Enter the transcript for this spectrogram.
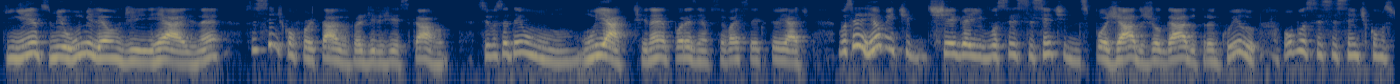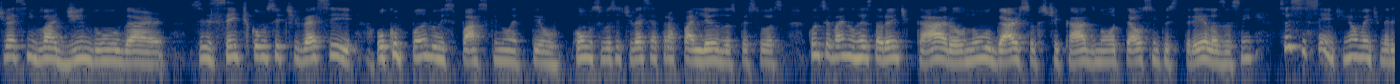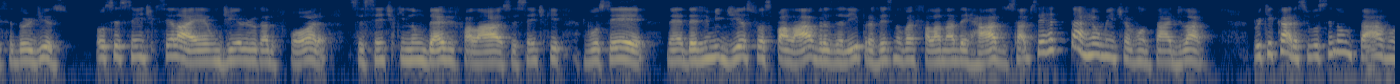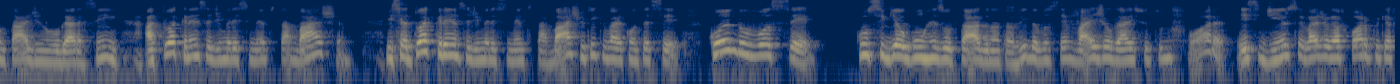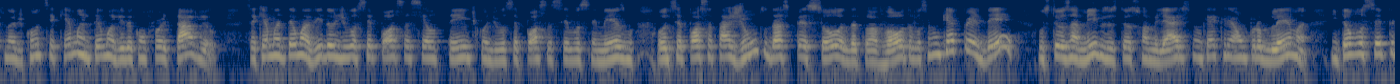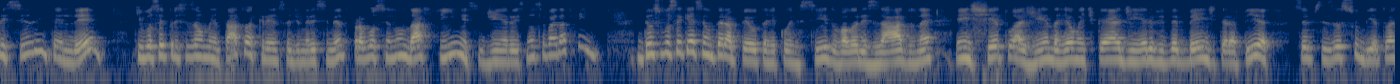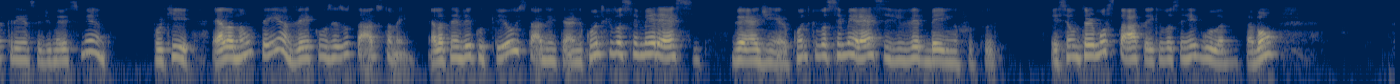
500 mil, 1 milhão de reais, né? Você se sente confortável para dirigir esse carro? Se você tem um, um iate, né? Por exemplo, você vai sair com o teu iate. Você realmente chega e você se sente despojado, jogado, tranquilo? Ou você se sente como se estivesse invadindo um lugar? Se sente como se estivesse ocupando um espaço que não é teu? Como se você estivesse atrapalhando as pessoas? Quando você vai num restaurante caro ou num lugar sofisticado, num hotel cinco estrelas, assim, você se sente realmente merecedor disso? Ou você sente que, sei lá, é um dinheiro jogado fora, você sente que não deve falar, você sente que você né, deve medir as suas palavras ali para ver se não vai falar nada errado, sabe? Você está realmente à vontade lá? Porque, cara, se você não está à vontade num lugar assim, a tua crença de merecimento está baixa. E se a tua crença de merecimento está baixa, o que, que vai acontecer? Quando você conseguir algum resultado na tua vida, você vai jogar isso tudo fora. Esse dinheiro você vai jogar fora porque afinal de contas você quer manter uma vida confortável. Você quer manter uma vida onde você possa ser autêntico, onde você possa ser você mesmo, onde você possa estar junto das pessoas da tua volta. Você não quer perder os teus amigos, os teus familiares, você não quer criar um problema. Então você precisa entender que você precisa aumentar a tua crença de merecimento para você não dar fim nesse dinheiro senão você vai dar fim. Então, se você quer ser um terapeuta reconhecido, valorizado, né, encher a tua agenda, realmente ganhar dinheiro e viver bem de terapia, você precisa subir a tua crença de merecimento. Porque ela não tem a ver com os resultados também. Ela tem a ver com o teu estado interno, quanto que você merece ganhar dinheiro, quanto que você merece viver bem no futuro. Esse é um termostato aí que você regula, tá bom?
